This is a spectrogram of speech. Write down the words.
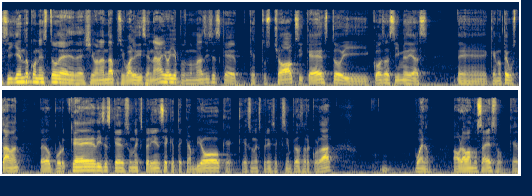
siguiendo con esto de, de Shivananda, pues igual le dicen, ay, oye, pues nomás dices que, que tus shocks y que esto y cosas así medias eh, que no te gustaban, pero ¿por qué dices que es una experiencia que te cambió, que, que es una experiencia que siempre vas a recordar? Bueno, ahora vamos a eso. ¿Qué,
